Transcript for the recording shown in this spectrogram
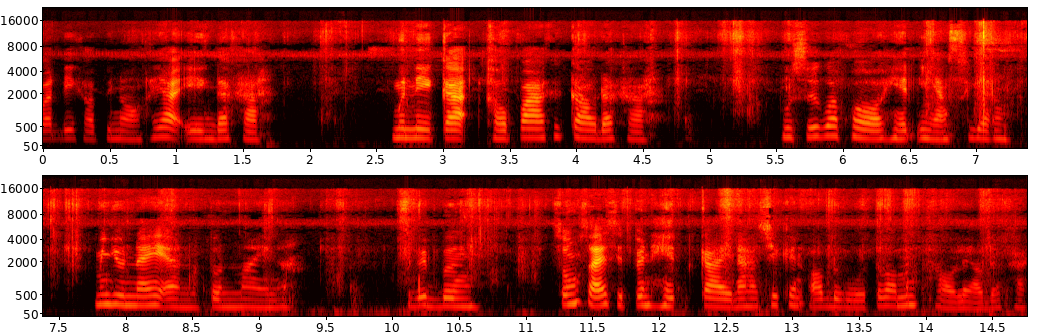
วัสดีค่ะพี่น้องทยาเองเด้อค่ะมือนี้กะเขาป่าคือเก่าเด้ค่ะรู้สึกว่าพอเห็ดอีหยังเสียงไม่อยู่ในอันต้นไม้นะสิไปเบิงสงสัยสิเป็นเห็ดไก่นะคะ Chicken of the Wood แต่ว่ามันเผาแล้วเด้อค่ะ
